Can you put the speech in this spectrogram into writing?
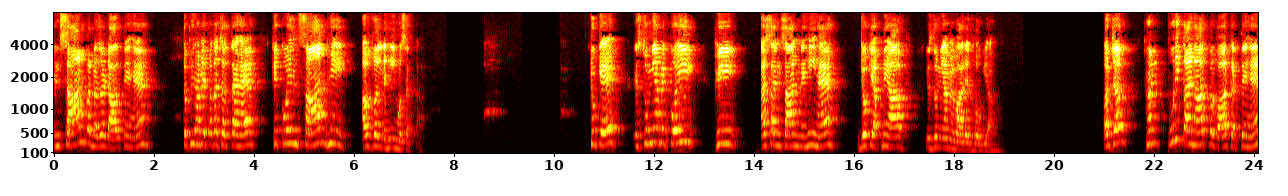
इंसान पर नज़र डालते हैं तो फिर हमें पता चलता है कि कोई इंसान भी अव्वल नहीं हो सकता। क्योंकि इस दुनिया में कोई भी ऐसा इंसान नहीं है जो कि अपने आप इस दुनिया में वारिद हो गया हो। और जब हम पूरी कायनात पर गौर करते हैं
